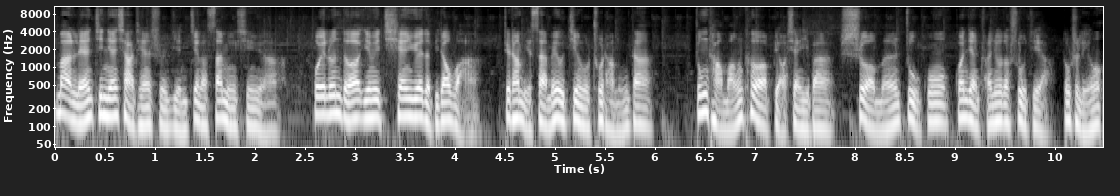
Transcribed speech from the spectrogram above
曼联今年夏天是引进了三名新援。霍伊伦德因为签约的比较晚，这场比赛没有进入出场名单。中场芒特表现一般，射门、助攻、关键传球的数据啊都是零。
